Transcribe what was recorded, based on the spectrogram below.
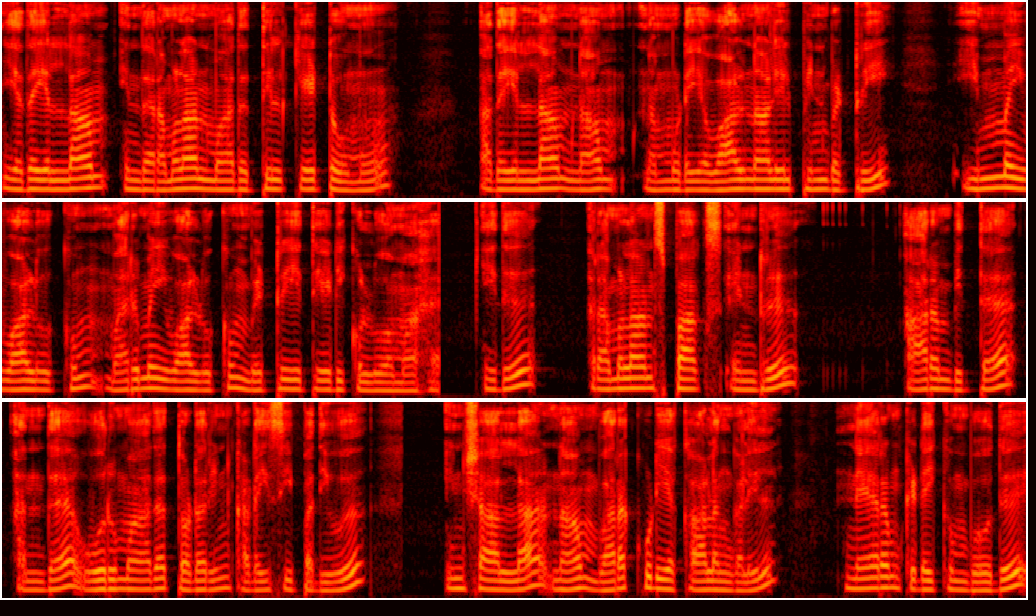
எதையெல்லாம் இந்த ரமலான் மாதத்தில் கேட்டோமோ அதையெல்லாம் நாம் நம்முடைய வாழ்நாளில் பின்பற்றி இம்மை வாழ்வுக்கும் மறுமை வாழ்வுக்கும் வெற்றியை தேடிக்கொள்வோமாக. இது ரமலான் ஸ்பாக்ஸ் என்று ஆரம்பித்த அந்த ஒரு மாத தொடரின் கடைசி பதிவு இன்ஷா அல்லா நாம் வரக்கூடிய காலங்களில் நேரம் கிடைக்கும்போது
